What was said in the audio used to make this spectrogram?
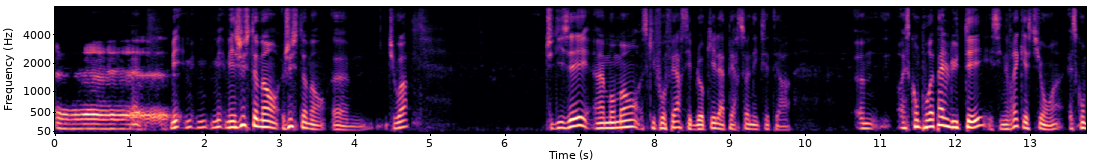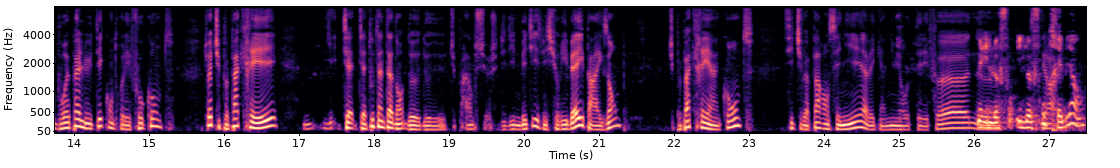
Euh... Mais, mais, mais, justement, justement, tu vois, tu disais à un moment, ce qu'il faut faire, c'est bloquer la personne, etc. est-ce qu'on pourrait pas lutter, et c'est une vraie question, hein, est-ce qu'on pourrait pas lutter contre les faux comptes? Tu vois, tu peux pas créer. Tu as, tout un tas de. de, tu, par exemple, je te dis une bêtise, mais sur eBay, par exemple, tu peux pas créer un compte si tu vas pas renseigner avec un numéro de téléphone. Mais ils le font, ils le font très bien.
